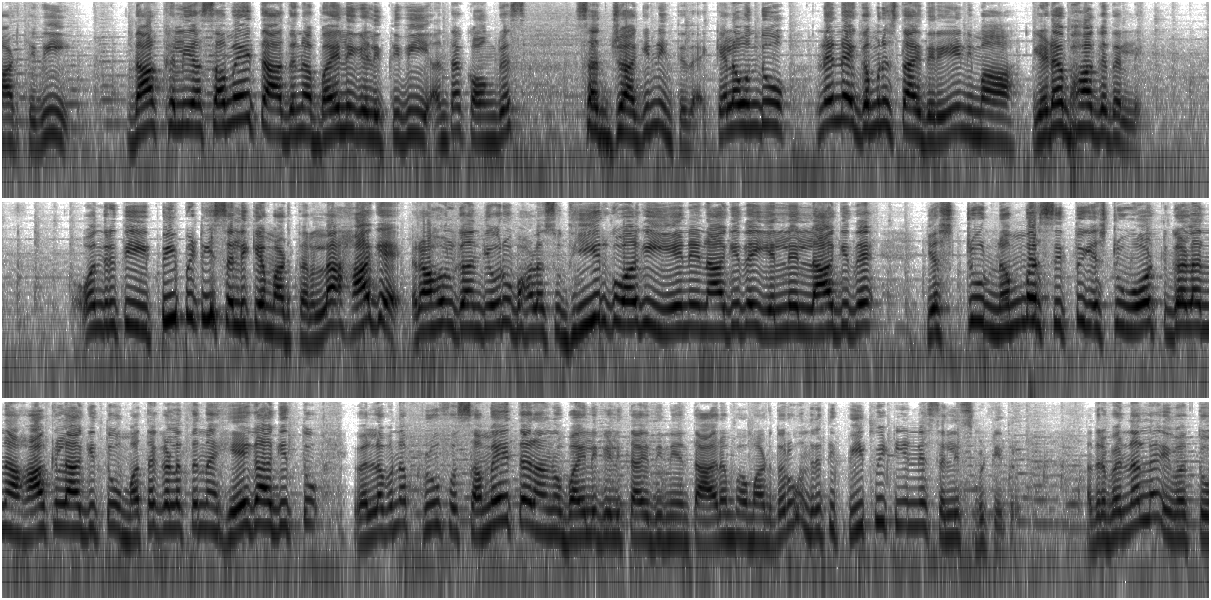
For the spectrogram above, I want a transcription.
ಮಾಡ್ತೀವಿ. ದಾಖಲೆಯ ಸಮೇತ ಅದನ್ನು ಬಯಲಿಗೆಳಿತೀವಿ ಅಂತ ಕಾಂಗ್ರೆಸ್ ಸಜ್ಜಾಗಿ ನಿಂತಿದೆ. ಕೆಲವೊಂದು ನಿನ್ನೆ ಗಮನಿಸ್ತಾ ಇದ್ದೀರಿ ನಿಮ್ಮ ಎಡಭಾಗದಲ್ಲಿ. ಒಂದು ರೀತಿ ಪಿ ಪಿ ಟಿ ಸಲ್ಲಿಕೆ ಮಾಡ್ತಾರಲ್ಲ, ಹಾಗೆ ರಾಹುಲ್ ಗಾಂಧಿಯವರು ಬಹಳ ಸುದೀರ್ಘವಾಗಿ ಏನೇನಾಗಿದೆ, ಎಲ್ಲೆಲ್ಲಾಗಿದೆ, ಎಷ್ಟು ನಂಬರ್ಸ್ ಇತ್ತು, ಎಷ್ಟು ವೋಟ್ಗಳನ್ನು ಹಾಕಲಾಗಿತ್ತು ಮತಗಳತನ ಹೇಗಾಗಿತ್ತು, ಇವೆಲ್ಲವನ್ನ ಪ್ರೂಫ್ ಸಮೇತ ನಾನು ಬಯಲಿಗೆಳಿತಾ ಇದ್ದೀನಿ ಅಂತ ಆರಂಭ ಮಾಡಿದವರು ಒಂದು ರೀತಿ ಪಿ ಪಿ ಟಿಯನ್ನೇ ಸಲ್ಲಿಸಿಬಿಟ್ಟಿದ್ರು. ಅದರ ಬೆನ್ನಲ್ಲೇ ಇವತ್ತು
